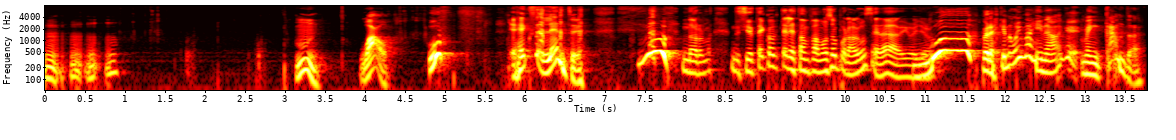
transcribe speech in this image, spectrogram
Mm, mm, mm, mm. Wow. Uf. Es excelente. Norma. Si este cóctel es tan famoso por algo será, digo yo. Pero es que no me imaginaba que... Me encanta.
